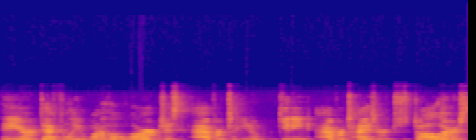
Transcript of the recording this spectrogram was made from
They are definitely one of the largest you know, getting advertisers dollars.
